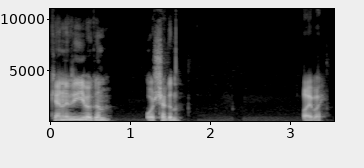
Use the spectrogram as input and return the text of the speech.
Kendinize iyi bakın. Hoşçakalın. Bay bay.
